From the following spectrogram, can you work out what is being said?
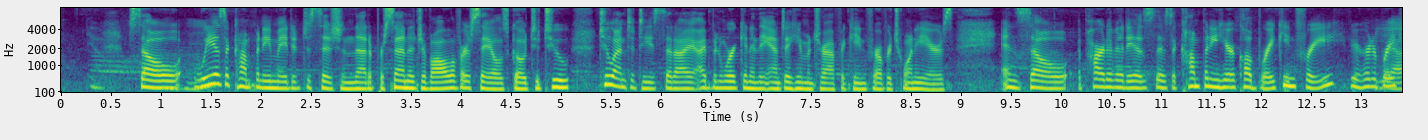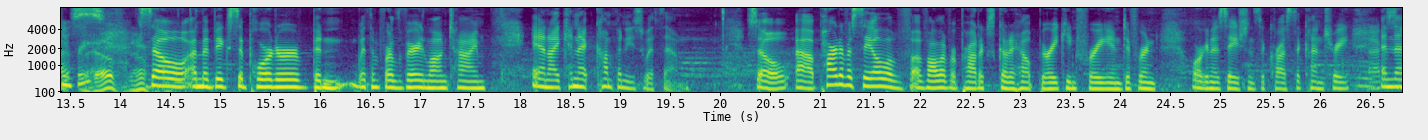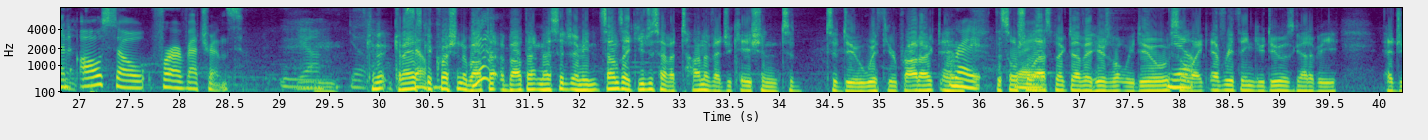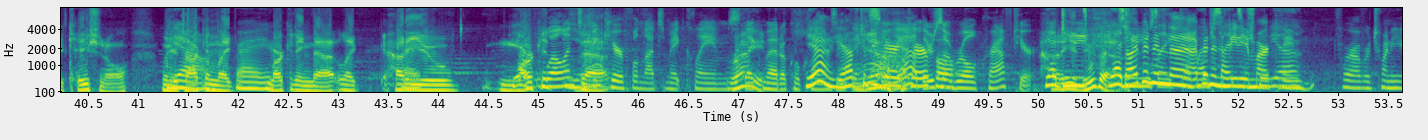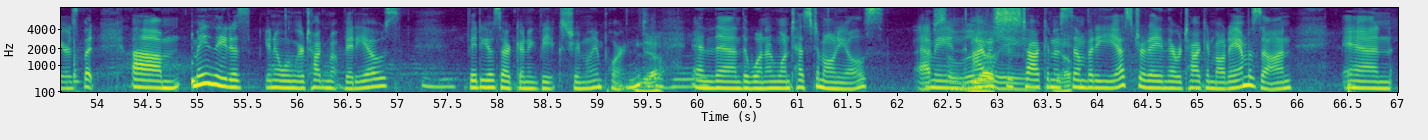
So we as a company made a decision that a percentage of all of our sales go to two two entities that I, I've been working in the anti-human trafficking for over 20 years. And so part of it is there's a company here called Breaking Free. Have you heard of Breaking Yes. Free? I have, yeah. So I'm a big supporter, been with them for a very long time, and I connect companies with them. So uh, part of a sale of, of all of our products go to help Breaking Free and different organizations across the country, and then also for our veterans. Mm. Yeah. Can I, can I ask So- a question about Yeah. that about that message? I mean, it sounds like you just have a ton of education to to do with your product and Right, the social right. aspect of it. Here's what we do. So like everything you do has got to be educational. When you're Yeah, talking like right. marketing that, like how do you market Well, and to be careful not to make claims Right. like medical claims Yeah, claims. you have to be So, very yeah, There's careful. a real craft here. How do you do that? Yeah, so do I've been use, in like, the their I've been in the media marketing media? Marketing for over 20 years, but um, mainly it is you know when we were talking about videos, videos are going to be extremely important. Yeah. And then the one-on-one testimonials. Absolutely. I mean, I was just talking to Yep. somebody yesterday, and they were talking about Amazon, and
